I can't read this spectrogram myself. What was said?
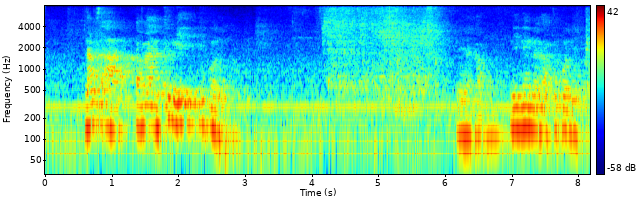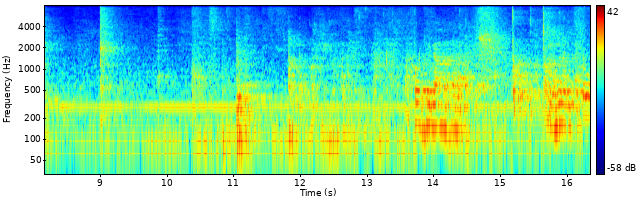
ำน้ำสะอาดประมาณครึ่งลิตรทุกคนนี่นะครับนิดนึงนะครับทุกคนนี่ คนที่เราครับนี่มันตู้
